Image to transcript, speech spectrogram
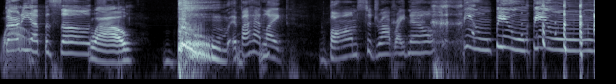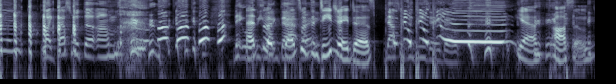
Wow. 30 episodes Wow. boom if i had like bombs to drop right now boom, pew pew like that's what the um they would That's be what like that, that's what the? DJ does. That's Pew, what the pew, DJ pew, does. yeah, awesome.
